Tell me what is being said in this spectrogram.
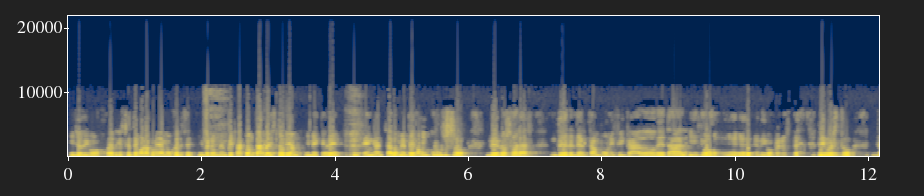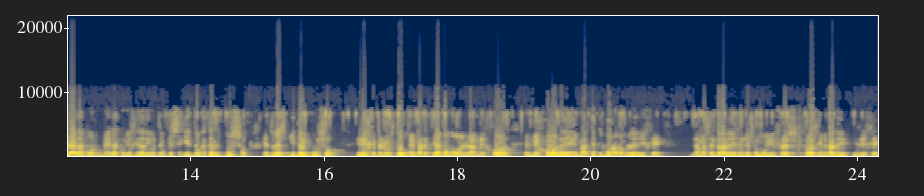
y yo digo, joder, es que tengo la comida de mujer, y pero me empieza a contar la historia y me quedé enganchado, me pega un curso de dos horas del campo unificado, de tal, y yo eh, eh, digo, pero este, digo, esto ya era por mera curiosidad, digo, tengo que seguir, tengo que hacer el curso. Entonces hice el curso y dije, pero esto me parecía como la mejor, el mejor eh, marketing. Bueno, al hombre le dije, nada más entrar le dije, yo soy muy fresco, así y tal, y, le dije,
